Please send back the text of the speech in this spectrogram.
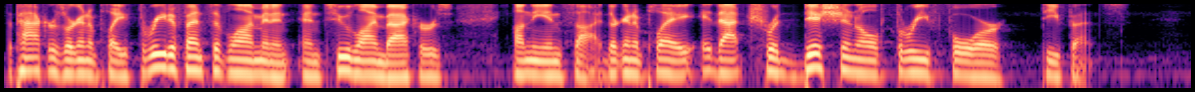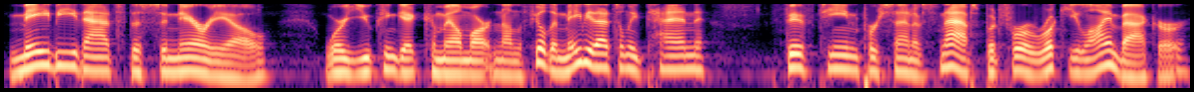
the Packers are going to play three defensive linemen and, and two linebackers on the inside. They're going to play that traditional 3 4 defense. Maybe that's the scenario where you can get Kamal Martin on the field, and maybe that's only 10, 15% of snaps, but for a rookie linebacker,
